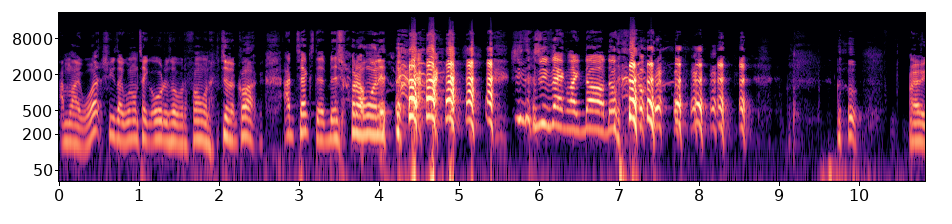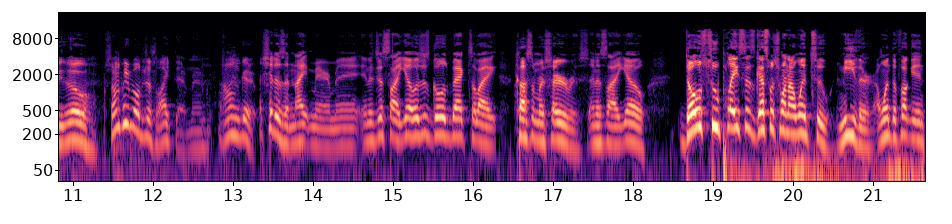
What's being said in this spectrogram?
I'm like, "What?" She's like, "We don't take orders over the phone after ten o'clock." I text that bitch what I wanted. she texts me back like, "No, no." There you go. Some people just like that, man. I don't get it. shit is a nightmare, man. And it's just like, yo, it just goes back to like customer service. And it's like, yo, those two places, guess which one I went to? Neither. I went to fucking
